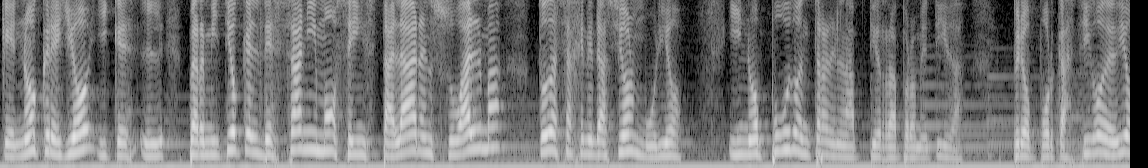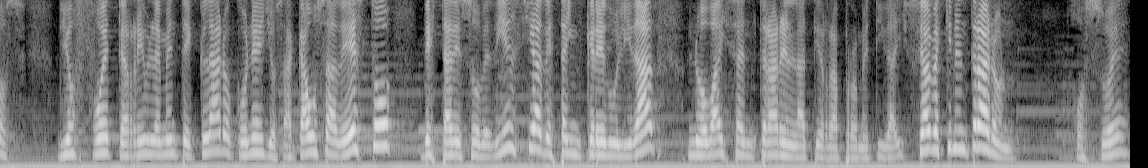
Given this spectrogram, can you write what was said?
que no creyó y que permitió que el desánimo se instalara en su alma, toda esa generación murió y no pudo entrar en la tierra prometida. Pero por castigo de Dios, Dios fue terriblemente claro con ellos. A causa de esto, de esta desobediencia, de esta incredulidad, no vais a entrar en la tierra prometida. ¿Y sabes quién entraron? Josué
